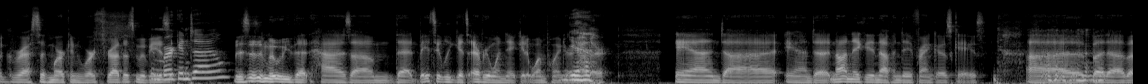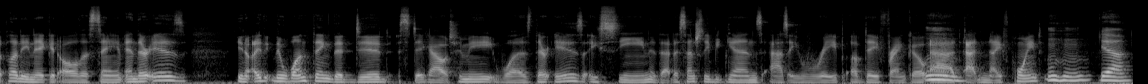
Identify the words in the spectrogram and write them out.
Aggressive Merkin work throughout this movie. It's- Mercantile. This is a movie that has um that basically gets everyone naked at one point or Yeah. another. And uh, and uh, not naked enough in Dave Franco's case, uh, but uh, but plenty naked all the same. And there is You know, I think the one thing that did stick out to me was there is a scene that essentially begins as a rape of Dave Franco at, at knife point. Mm-hmm. Yeah.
